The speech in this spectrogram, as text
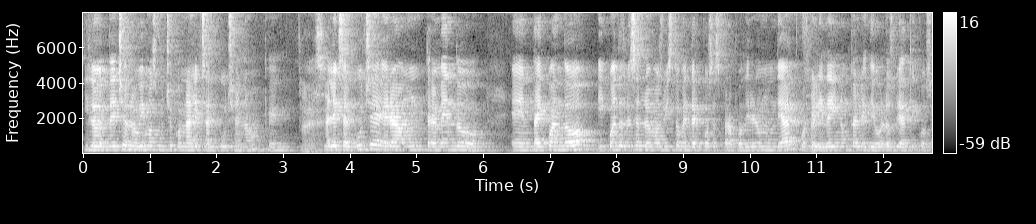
y lo, de hecho lo vimos mucho con Alex Alpuche, ¿no? Que Ah, sí. Alex Alpuche era un tremendo en taekwondo y cuántas veces lo hemos visto vender cosas para poder ir a un mundial porque Sí. el IDEI nunca le dio los viáticos.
